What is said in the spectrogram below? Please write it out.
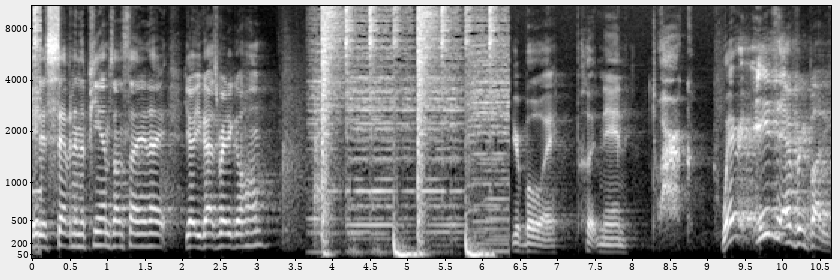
it is 7 in the PMs on Sunday night. Yo, you guys ready to go home? Your boy putting in twerk. Where is everybody?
